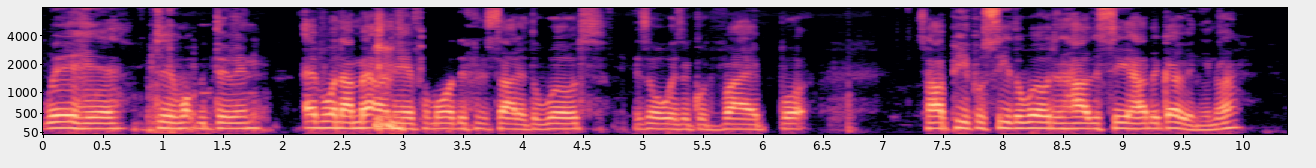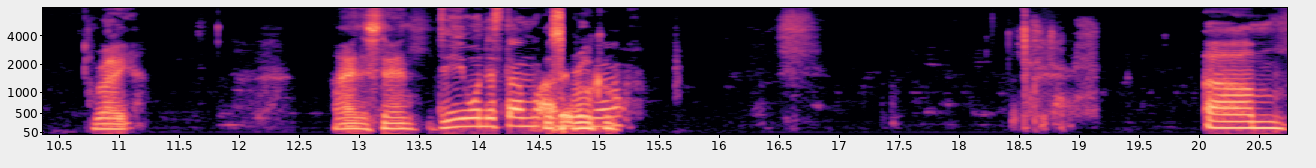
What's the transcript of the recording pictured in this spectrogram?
we're here doing what we're doing. Everyone I met on here from all different sides of the world is always a good vibe, but it's how people see the world and how they see how they're going, you know? Right. I understand. Do you understand what What's I it, mean? Yes, he does. Um,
